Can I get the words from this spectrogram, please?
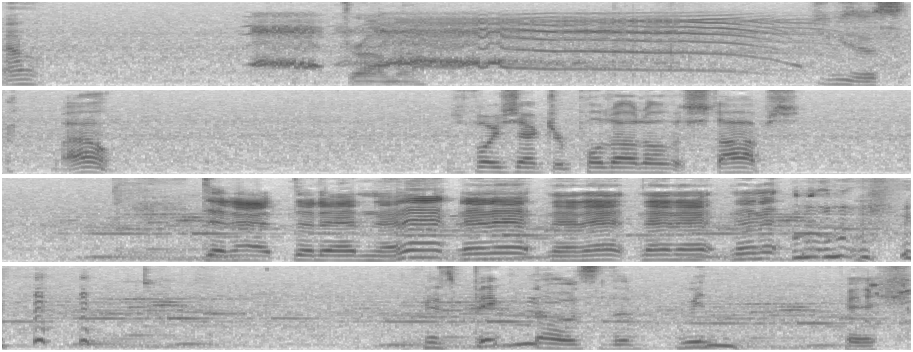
Wow. Drama. Jesus. Wow. This voice actor pulled out all the stops. His big nose, the wind fish.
